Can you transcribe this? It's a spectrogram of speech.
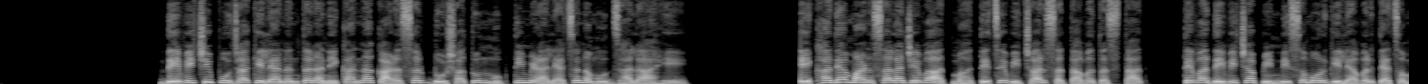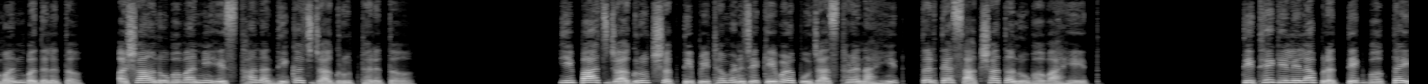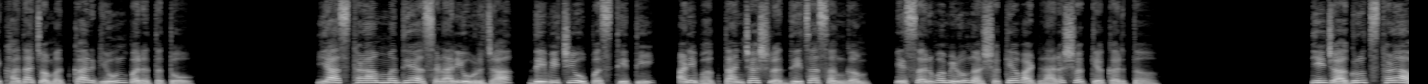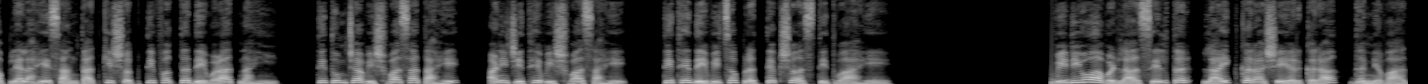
देवीची पूजा केल्यानंतर अनेकांना काळसर्प दोषातून मुक्ती मिळाल्याचं नमूद झालं आहे. एखाद्या माणसाला जेव्हा आत्महत्येचे विचार सतावत असतात तेव्हा देवीच्या पिंडीसमोर गेल्यावर त्याचं मन बदलतं. अशा अनुभवांनी हे स्थान अधिकच जागृत ठरतं. ही पाच जागृत शक्तीपीठ म्हणजे केवळ पूजास्थळ नाहीत तर त्या साक्षात अनुभव आहेत. तिथे गेलेला प्रत्येक भक्त एखादा चमत्कार घेऊन परततो. या स्थळांमध्ये असणारी ऊर्जा देवीची उपस्थिती आणि भक्तांच्या श्रद्धेचा संगम हे सर्व मिळून अशक्य वाटणारं शक्य करतं. ही जागृत स्थळं आपल्याला हे सांगतात की शक्ती फक्त देवळात नाही ती तुमच्या विश्वासात आहे आणि जिथे विश्वास आहे तिथे देवीचं प्रत्यक्ष अस्तित्व आहे. व्हिडिओ आवडला असेल तर लाईक करा शेअर करा धन्यवाद.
